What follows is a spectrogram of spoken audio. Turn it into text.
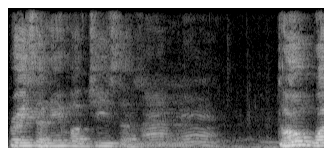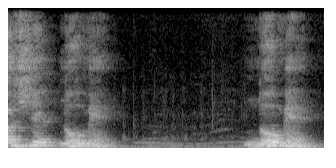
praise the name of Jesus. Amen. Don't worship no man. No man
